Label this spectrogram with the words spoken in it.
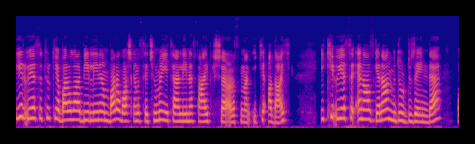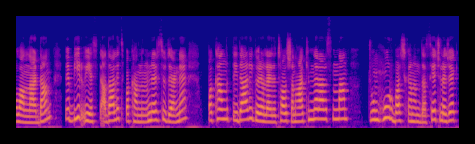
bir üyesi Türkiye Barolar Birliği'nin baro başkanı seçilme yeterliğine sahip kişiler arasından iki aday, iki üyesi en az genel müdür düzeyinde olanlardan ve bir üyesi de Adalet Bakanlığı'nın önerisi üzerine bakanlıkta idari görevlerde çalışan hakimler arasından Cumhurbaşkanı'nda seçilecek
